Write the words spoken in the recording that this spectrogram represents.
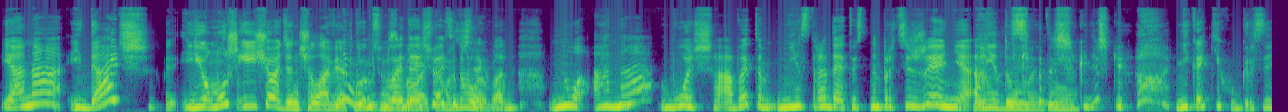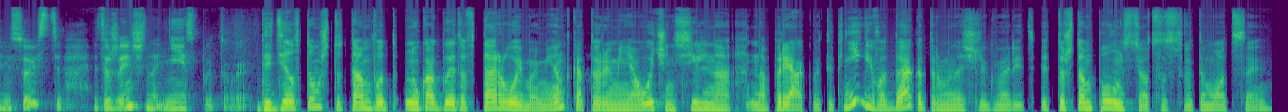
И она и дальше. Ее муж и еще один человек. Не, не будем забывать, да, еще там один человек, ладно. Но она больше об этом не страдает. То есть на протяжении не думает, следующей нет. книжки никаких угрызений совести эта женщина не испытывает. Да дело в том, что там вот, ну как бы это второй момент, который меня очень сильно напряг в этой книге, вот да, о котором мы начали говорить. Это то, что там полностью полностью отсутствуют эмоции.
